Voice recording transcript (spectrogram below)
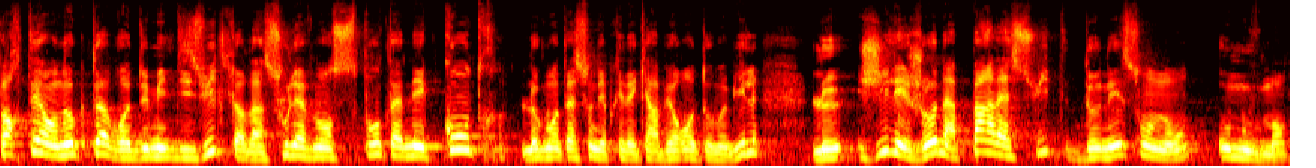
Porté en octobre 2018 lors d'un soulèvement spontané contre l'augmentation des prix des carburants automobiles, le gilet jaune a par la suite donné son nom au mouvement.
